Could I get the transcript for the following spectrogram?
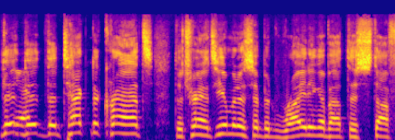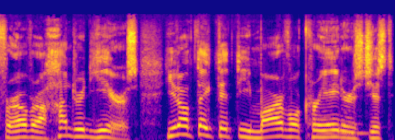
The, Yep. the, the technocrats, the transhumanists have been writing about this stuff for over a hundred years. You don't think that the Marvel creators Mm-hmm. just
